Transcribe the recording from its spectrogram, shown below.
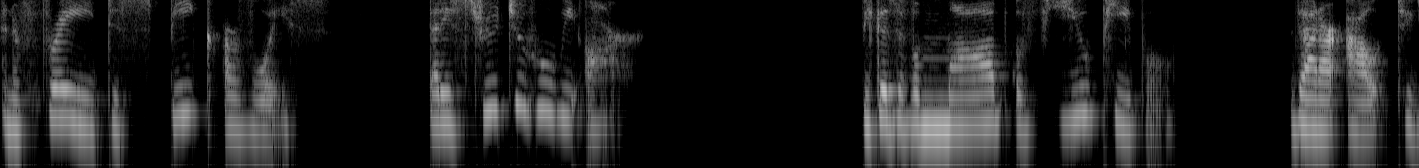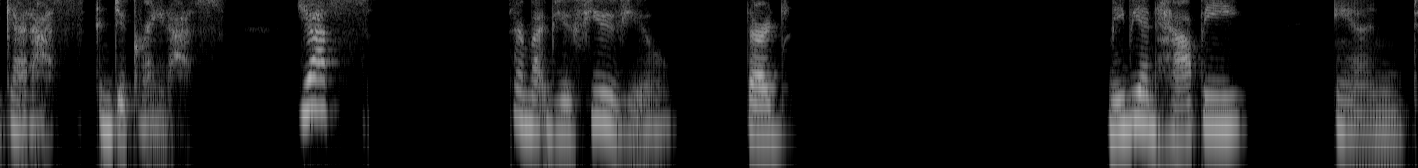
and afraid to speak our voice that is true to who we are because of a mob of few people that are out to get us and degrade us. Yes, there might be a few of you that are maybe unhappy and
